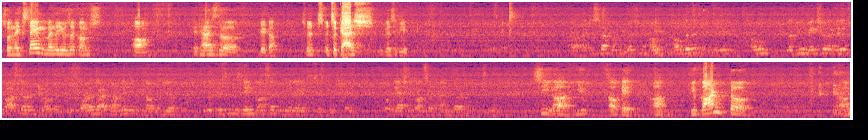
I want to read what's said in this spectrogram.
So next time when the user comes uh, it has the data so it's it's a cache basically Uh, I just have one question. How, how does it, how do you make sure that it is faster on cloud? And What are the advantages in cloud? when Because this is the same concept in the legacy system, right? For cache concept and uh, See, uh, you okay? Uh, you can't uh, uh,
